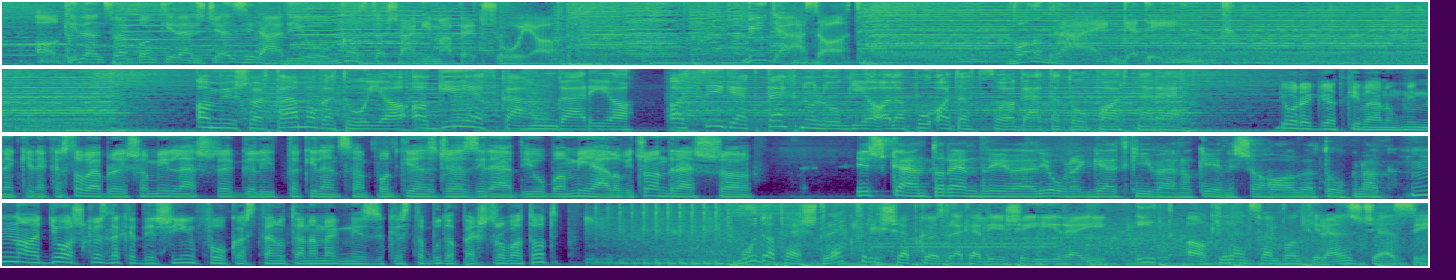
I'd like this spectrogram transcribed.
a 90.9 Jazzy Rádió gazdasági mapetsója. Vigyázat! Van rá engedélyünk! A műsor támogatója a GFK Hungária, a cégek technológia alapú adatszolgáltató partnere. Jó reggelt kívánunk mindenkinek, ez továbbra is a Millás reggel itt a 90.9 Jazzy Rádióban Mihálovics Andrással. És Kántor Endrével jó reggelt kívánok én is a hallgatóknak. Na, gyors közlekedési infók, aztán utána megnézzük ezt a Budapest rovatot. Budapest legfrissebb közlekedési hírei, itt a 90.9 jazz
